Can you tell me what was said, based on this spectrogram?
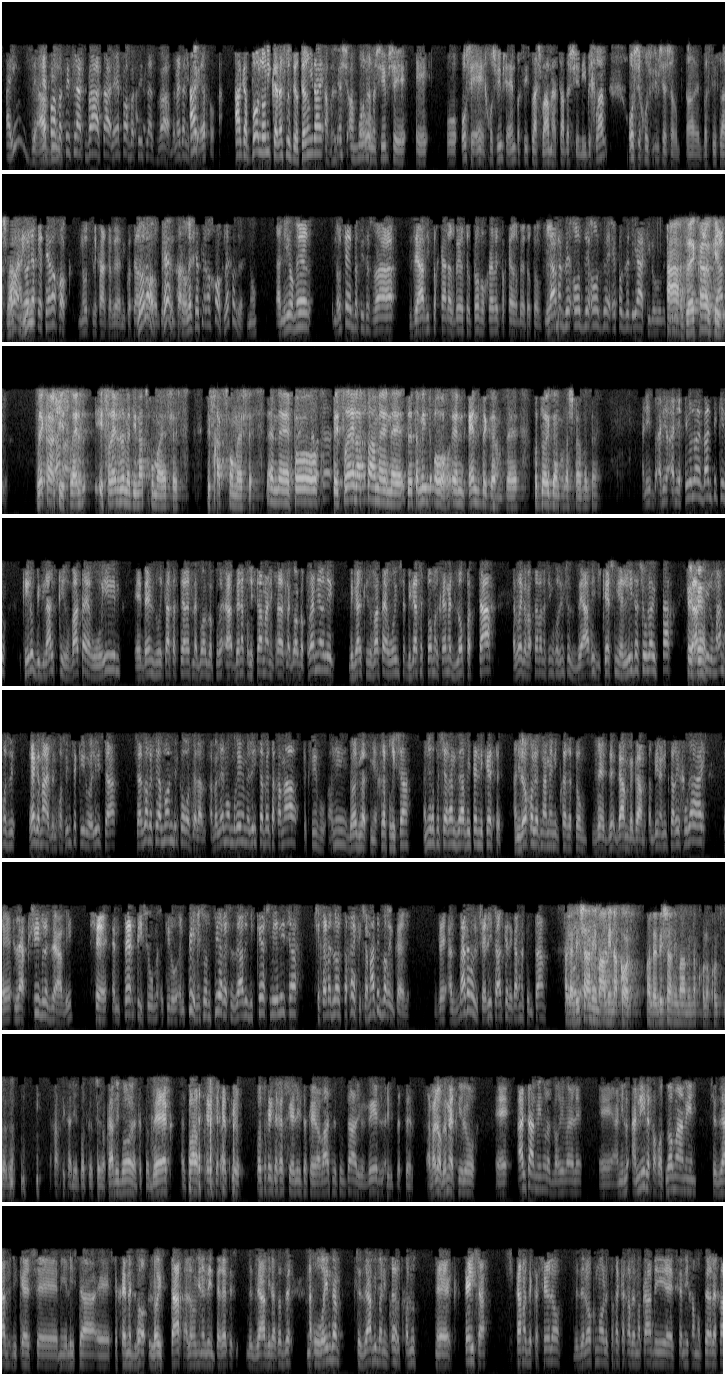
האם זהבי... איפה הבסיס להשוואה, טל? איפה הבסיס להשוואה? באמת אני שואל, איפה? אגב, בוא לא ניכנס לזה יותר מדי, אבל יש המון או. אנשים ש... אה, או, או שחושבים שאין בסיס להשוואה מהצד השני בכלל, או שחושבים שיש אה, בסיס להשוואה. לא, אני, אני הולך יותר רחוק. נו, סליחה, אתה יודע, אני כותב... לא, לא, כן, אתה הולך יותר רחוק, לך על זה, נו. אני אומר, לא שאין בסיס השוואה, זהבי שחקן הרבה יותר טוב, או חייבת שחקן הרבה יותר טוב. למה זה או זה או זה? איפה זה נהיה? כאילו... אה, זה קל, כי... זה קל, כי ישראל, ישראל זה מדינת סכום האפס, משחק סכום אפס. אין אה, פה, בישראל אף פעם אין, אה, זה תמיד או, אין, אין וגם, זה, עוד לא הגענו לשלב הזה. אני, אני, אני אפילו לא הבנתי, כאילו, כאילו בגלל קרבת האירועים, אה, בין זריקת הסרט לגול, בפר... בין הפרישה מהנבחרת לגול בפרמייר ליג, בגלל קרבת האירועים, ש... בגלל שתומר חמד לא פתח, אז רגע, ועכשיו אנשים חושבים שזהבי ביקש מאליסה שהוא לא יפתח? כן, כן. כאילו, מה הם חושבים? רגע, מה, אז הם חושבים שכאילו אלישע, שעזוב, יש לי המון ביקורות עליו, אבל הם אומרים, אלישע בטח אמר, תקשיבו, אני דואג לעצמי, אחרי פרישה, אני רוצה שערן זהבי ייתן לי כסף. אני לא יכול להיות מאמן נבחרת טוב, וזה גם וגם. אתה מבין? אני צריך אולי אה, להקשיב לזהבי, שהמצאתי שהוא, כאילו, המציא, מישהו המציא הרי שזהבי ביקש מאלישע שחמד לא ישחק, כי שמעתי דברים כאלה. ואז מה אתה חושב, שאלישע עד כדי כך מטומטם? על אלישע אני מאמין הכל. על אלישע אני מאמין הכל, הכל בסדר. שכחתי שאני בפודקאסט של מכבי בול, אתה צודק, אז פה אנחנו צריכים להתייחס כאילו, פה צריכים להתייחס כאליסה כממש מטומטם, אני מבין, אני מתנצל. אבל לא, באמת, כאילו, אה, אל תאמינו לדברים האלה. אה, אני, לא, אני לפחות לא מאמין שזהבי ביקש אה, מאלישע שחמד לא, לא יפתח, אני לא מבין איזה אינטרס יש לזהבי לעשות זה. אנחנו רואים גם, כשזהבי בנבחרת חלוץ תשע, כמה זה קשה לו, וזה לא כמו לשחק ככה במכבי כשמיכה מוסר לך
